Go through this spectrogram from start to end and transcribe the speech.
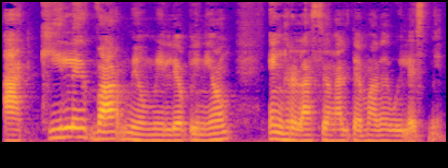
aquí les va mi humilde opinión en relación al tema de Will Smith.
